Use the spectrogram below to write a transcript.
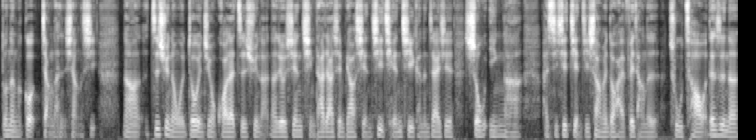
都能够讲得很详细。那资讯呢，我都已经有挂在资讯栏，那就先请大家先不要嫌弃前期可能在一些收音啊，还是一些剪辑上面都还非常的粗糙。但是呢，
